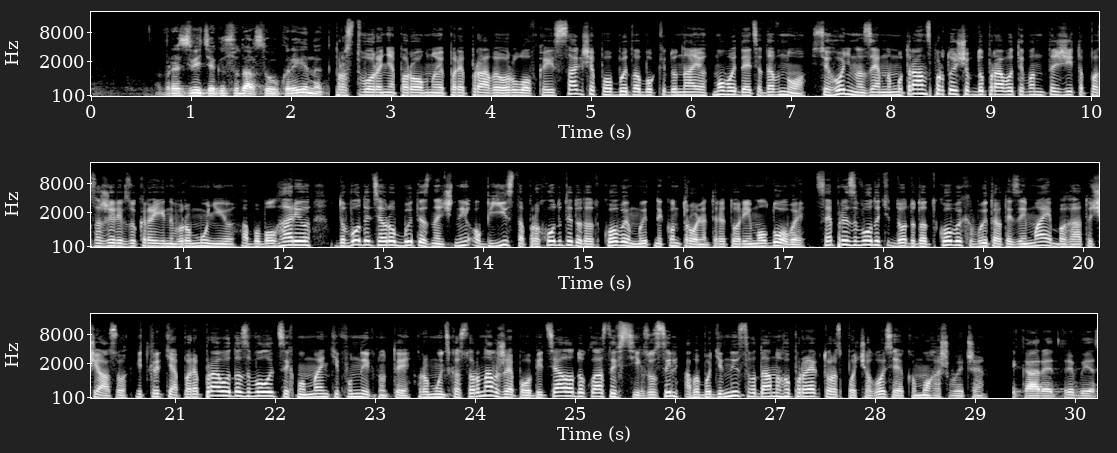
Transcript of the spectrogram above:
в развитии государства Украины, Про створення паромної переправи Орловка і Сакжа по обидва боки Дунаю мова йдеться давно. Сьогодні наземному транспорту, щоб доправити вантажі та пасажирів з України в Румунію або Болгарію, доводиться робити значний об'їзд та проходити додатковий митний контроль на території Молдови. Це призводить до додаткових витрат і займає багато часу. Відкриття переправи дозволить цих моментів уникнути. Румунська сторона вже пообіцяла докласти всіх зусиль, аби будівництво даного проекту розпочалося якомога швидше.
